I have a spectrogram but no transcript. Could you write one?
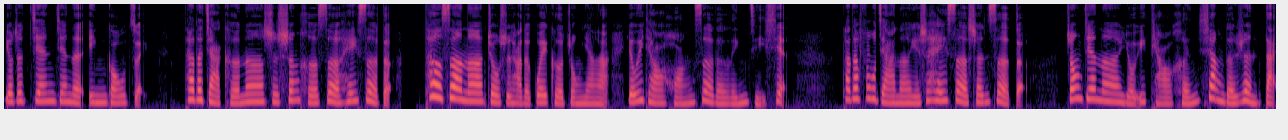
有着尖尖的鹰钩嘴。它的甲壳呢是深褐色、黑色的。特色呢，就是它的龟壳中央啊，有一条黄色的鳞脊线。它的腹甲呢，也是黑色深色的，中间呢有一条横向的韧带，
